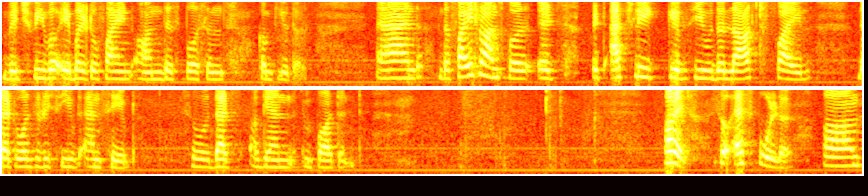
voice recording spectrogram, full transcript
which we were able to find on this person's computer. And the file transfer, it's, it actually gives you the last file that was received and saved. So that's again important. All right, so S folder. Um,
